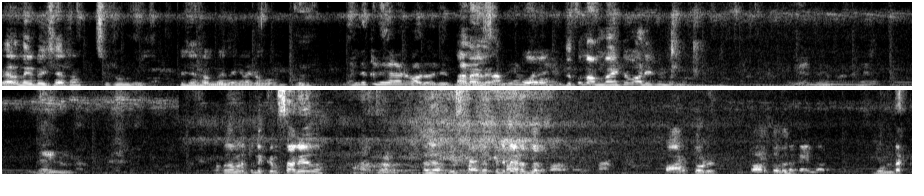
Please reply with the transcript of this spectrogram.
വേറെ എന്തെങ്കിലും വിശേഷം? വിശേഷമൊന്നുമില്ല. വിശേഷമൊന്നുമില്ല. ഇങ്ങനെയൊക്കെ പോകുന്നു. നല്ല ക്ലിയറായിട്ട് പാടുമായിരുന്നു? സമയം ഇതിപ്പോ നന്നായിട്ട് ഇതായതുകൊണ്ടാണ്. അപ്പൊ നമ്മളിപ്പോ നിൽക്കുന്ന സ്ഥലം ഏതാ? അല്ല ഈ സ്ഥലത്തിന്റെ പേരെന്താ? പാർത്തോട് പാർത്തോട് മുണ്ടക്ക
